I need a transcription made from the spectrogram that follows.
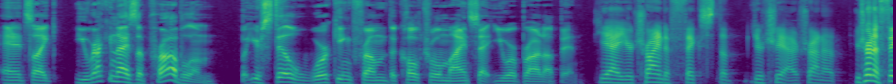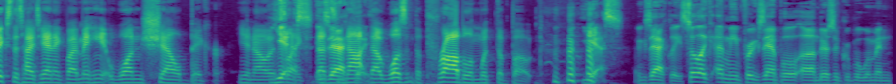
And it's like you recognize the problem, but you're still working from the cultural mindset you were brought up in. Yeah, you're trying to fix the you're yeah, you're trying to you're trying to fix the Titanic by making it one shell bigger. You know, it's Yes, like that's exactly. not that wasn't the problem with the boat. yes, exactly. So, like, I mean, for example, um, there's a group of women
